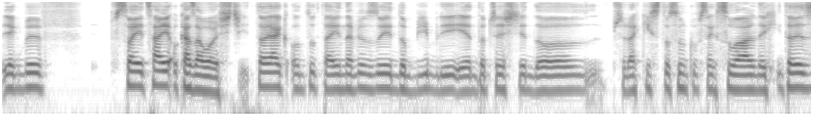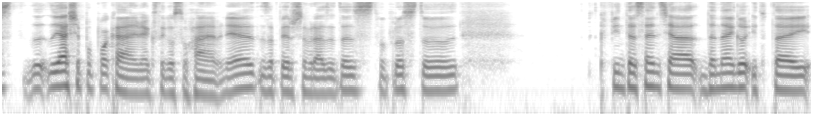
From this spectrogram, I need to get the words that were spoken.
jakby w w swojej całej okazałości. To, jak on tutaj nawiązuje do Biblii i jednocześnie do wszelakich stosunków seksualnych i to jest, no, ja się popłakałem, jak tego słuchałem, nie? Za pierwszym razem. To jest po prostu kwintesencja Denego i tutaj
